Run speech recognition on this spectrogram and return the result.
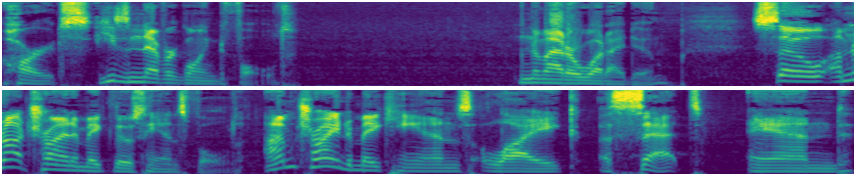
hearts, he's never going to fold, no matter what I do. So I'm not trying to make those hands fold. I'm trying to make hands like a set and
